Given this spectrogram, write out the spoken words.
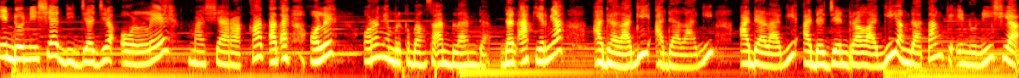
Indonesia dijajah oleh masyarakat eh oleh orang yang berkebangsaan Belanda dan akhirnya ada lagi, ada lagi, ada lagi, ada jenderal lagi yang datang ke Indonesia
